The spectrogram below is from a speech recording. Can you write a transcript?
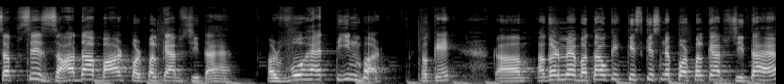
सबसे ज़्यादा बार पर्पल कैप्स जीता है। और वो है तीन बार। ओके? अगर मैं बताऊँ कि किस किस ने पर्पल कैप्स जीता है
